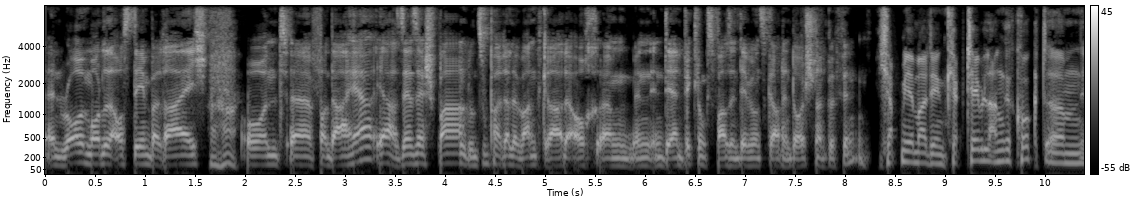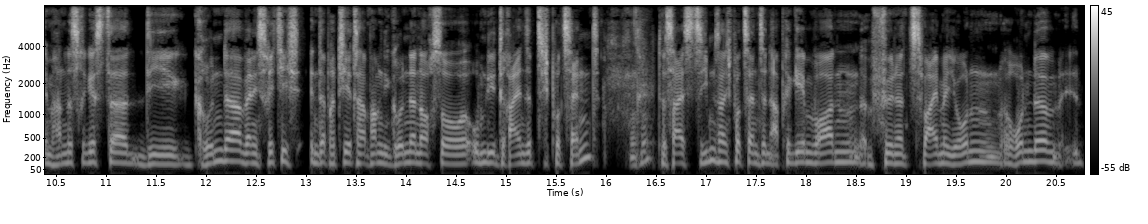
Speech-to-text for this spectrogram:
ein Role Model aus dem Bereich. Aha. Und äh, von daher, ja, sehr, sehr spannend und super relevant, gerade auch ähm, in, in der Entwicklungsphase, in der wir uns gerade in Deutschland befinden. Ich habe mir mal den Cap Table angeguckt ähm, im Handelsregister. Die Gründer, wenn ich es richtig interpretiert habe, haben die Gründer noch so um die 73 Prozent. Mhm. Das heißt, 27 Prozent sind abgegeben worden für eine 2 Millionen Runde.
